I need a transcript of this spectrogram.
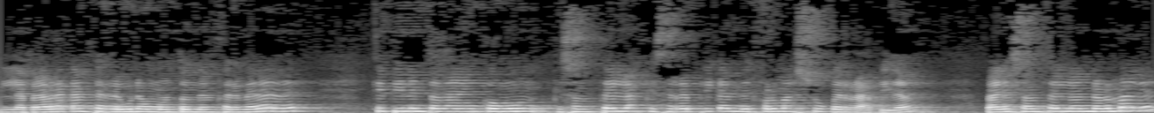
la palabra cáncer reúne un montón de enfermedades que tienen todas en común que son células que se replican de forma súper rápida. ¿vale? Son células normales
